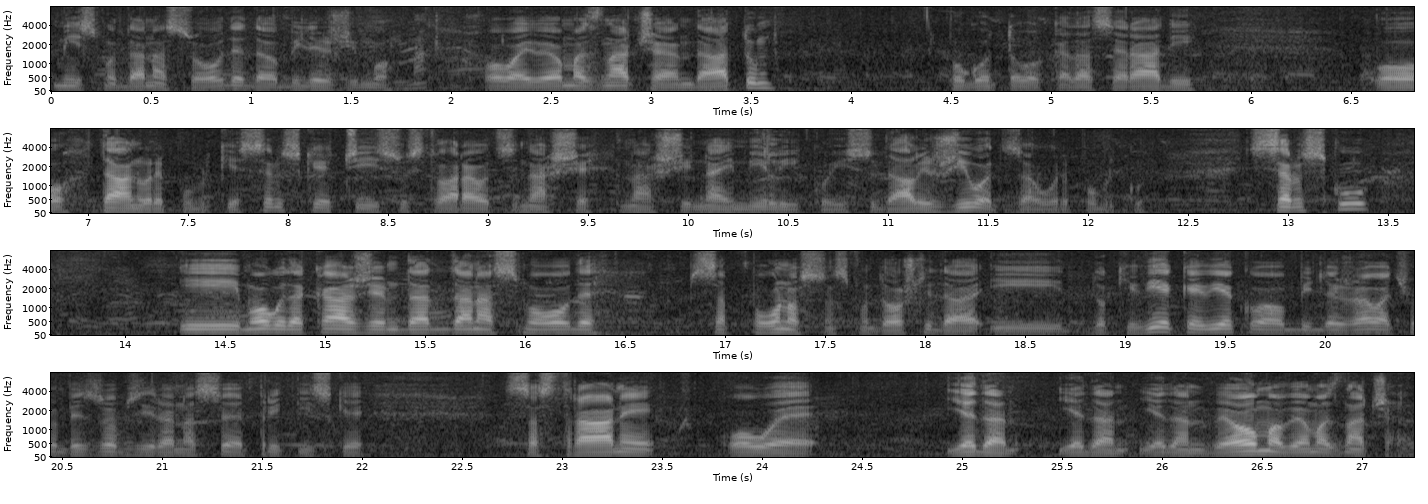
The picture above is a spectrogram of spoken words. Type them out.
Mi smo danas ovdje da obilježimo ovaj veoma značajan datum, pogotovo kada se radi o Danu Republike Srpske, čiji su stvaraoci naše, naši najmiliji koji su dali život za ovu Republiku Srpsku srpsku I mogu da kažem da danas smo ovde sa ponosom smo došli da i dok je vijeka i vijekova obilježavat ćemo bez obzira na sve pritiske sa strane. Ovo je jedan, jedan, jedan veoma, veoma značajan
